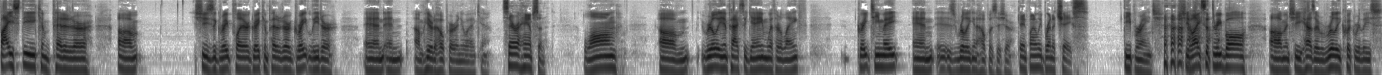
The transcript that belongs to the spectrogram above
feisty competitor. Um, she's a great player, great competitor, great leader. and and I'm here to help her any way I can. Sara Hamson, long, um, really impacts the game with her length. Great teammate and is really going to help us this year. Okay, and finally Brenna Chase, deep range. she likes the three ball, um, and she has a really quick release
